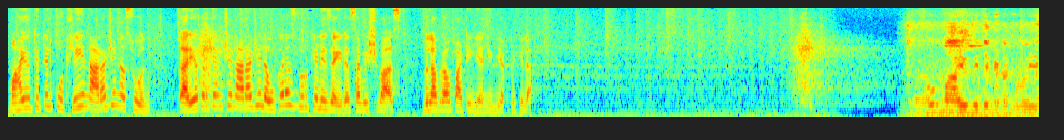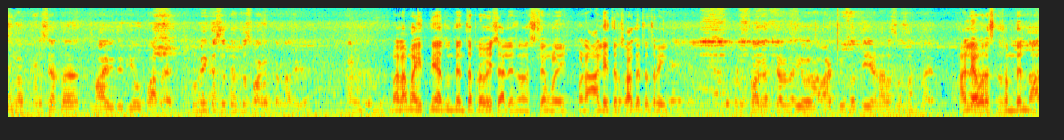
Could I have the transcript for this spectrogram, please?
महायुतीतील कुठलीही नाराजी नसून कार्यकर्त्यांची नाराजी लवकरच दूर केली जाईल असा विश्वास गुलाबराव पाटील यांनी व्यक्त केला. खूप महायुतीचे घटक म्हणून एकनाथ खडसे आता महायुतीत येऊ पाहत आहेत. तुम्ही कसं त्यांचं स्वागत करणार आहे? मला माहीत नाही अजून त्यांचा प्रवेश झालेला नसल्यामुळे पण आले तर स्वागतच राहील. पण स्वागत करणं आठ दिवसात ते येणार असं सांगतायत. आल्यावरच ना समजेल ना.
